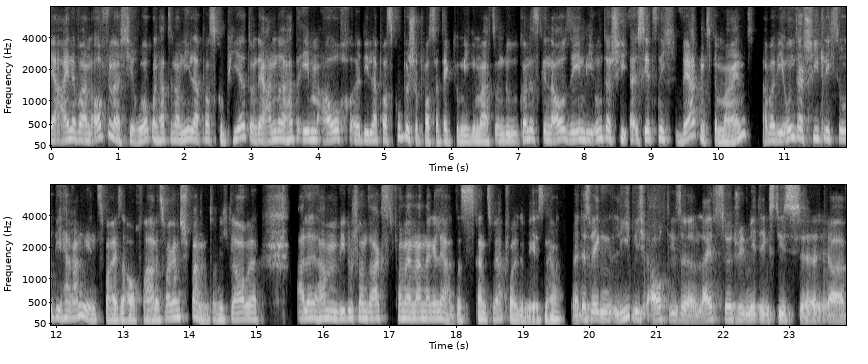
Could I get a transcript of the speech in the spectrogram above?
der eine war ein offener Chirurg und hatte noch nie laparoskopiert und der andere hat eben auch äh, die laparoskopische Prostatektomie gemacht. Und du konntest genau sehen, wie unterschiedlich, ist jetzt nicht wertend gemeint, aber wie unterschiedlich so die Herangehensweise auch war. Das war ganz spannend. Und ich glaube, alle haben, wie du schon sagst, voneinander gelernt. Das ist ganz wertvoll gewesen. Ja deswegen liebe ich auch diese Live-Surgery-Meetings, die es äh, ja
